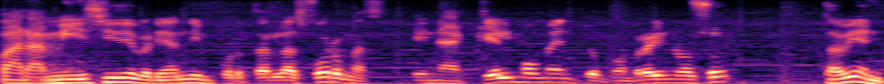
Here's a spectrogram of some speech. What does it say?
Para mí sí deberían de importar las formas. En aquel momento con Reynoso, está bien,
